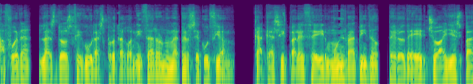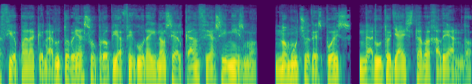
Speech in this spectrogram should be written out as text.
Afuera, las dos figuras protagonizaron una persecución. Kakashi parece ir muy rápido, pero de hecho hay espacio para que Naruto vea su propia figura y no se alcance a sí mismo. No mucho después, Naruto ya estaba jadeando.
